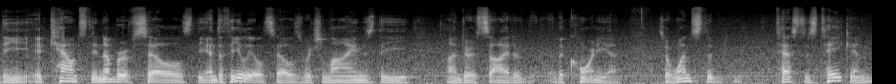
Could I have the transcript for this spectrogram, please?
the it counts the number of cells, the endothelial cells, which lines the underside of the cornea. So once the test is taken,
